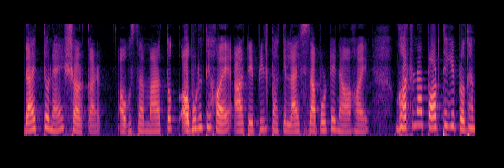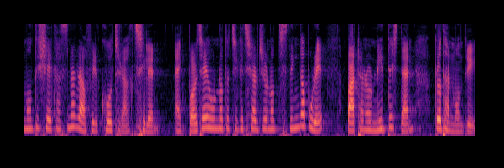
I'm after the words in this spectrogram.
দায়িত্ব নেয় সরকার। অবস্থার মারাত্মক অবনতি হয় আট এপ্রিল তাকে লাইফ সাপোর্টে নেওয়া হয়। ঘটনার পর থেকে প্রধানমন্ত্রী শেখ হাসিনা রাফির খোঁজ রাখছিলেন। এক পর্যায়ে উন্নত চিকিৎসার জন্য সিঙ্গাপুরে পাঠানোর নির্দেশ দেন প্রধানমন্ত্রী।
